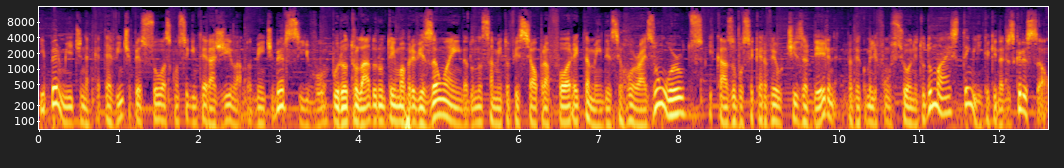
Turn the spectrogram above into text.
e permite né, que até 20 pessoas consigam interagir lá no ambiente imersivo. Por outro lado, não tem uma previsão ainda do lançamento oficial para fora e também desse Horizon Worlds. E caso você queira ver o teaser dele, né, para ver como ele funciona e tudo mais, tem link aqui na descrição descrição.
